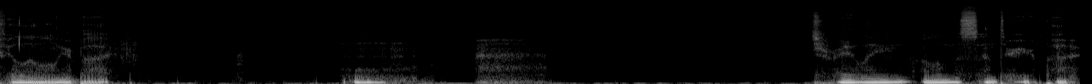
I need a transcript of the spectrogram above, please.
feel along your butt, Trailing along the center of your back.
